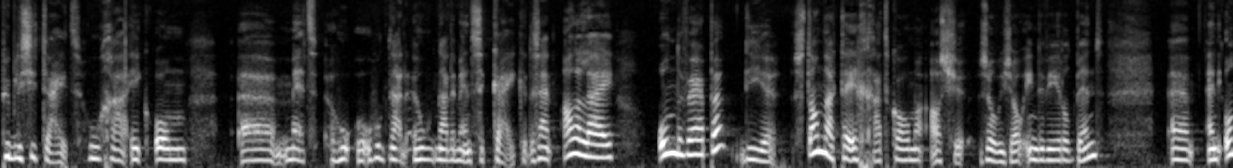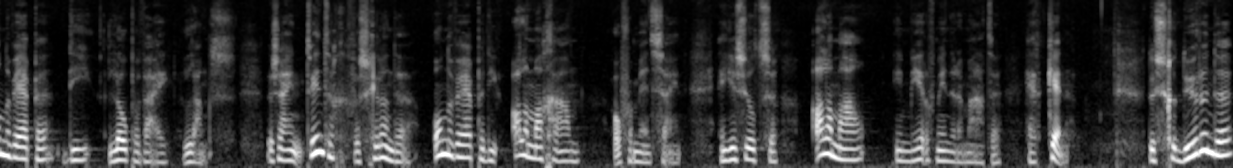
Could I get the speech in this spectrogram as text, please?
publiciteit? Hoe ga ik om uh, met hoe, hoe, ik naar de, hoe ik naar de mensen kijk? Er zijn allerlei onderwerpen die je standaard tegen gaat komen als je sowieso in de wereld bent. Uh, en die onderwerpen die lopen wij langs. Er zijn twintig verschillende onderwerpen die allemaal gaan over mens zijn. En je zult ze allemaal in meer of mindere mate herkennen. Dus gedurende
